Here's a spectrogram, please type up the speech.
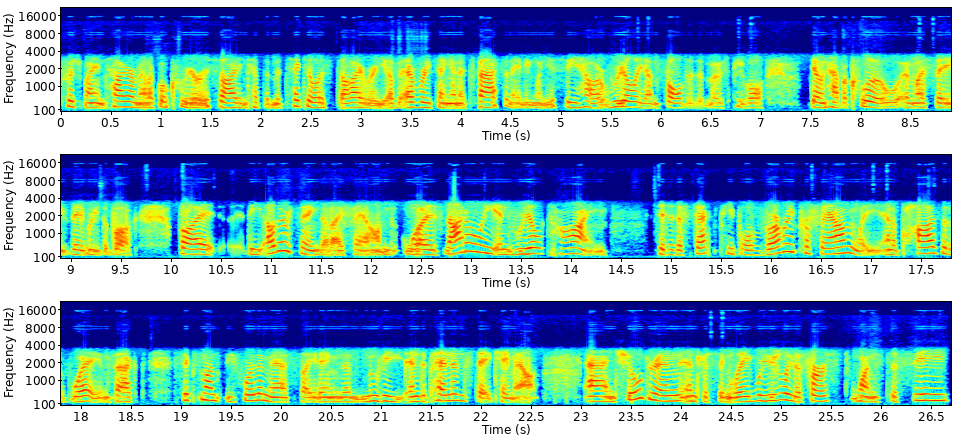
pushed my entire medical career aside and kept a meticulous diary of everything, and it's fascinating when you see how it really unfolded that most people don't have a clue unless they, they read the book. But the other thing that I found was not only in real time did it affect people very profoundly in a positive way. In fact, six months before the mass sighting, the movie Independence Day came out. And children, interestingly, were usually the first ones to see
